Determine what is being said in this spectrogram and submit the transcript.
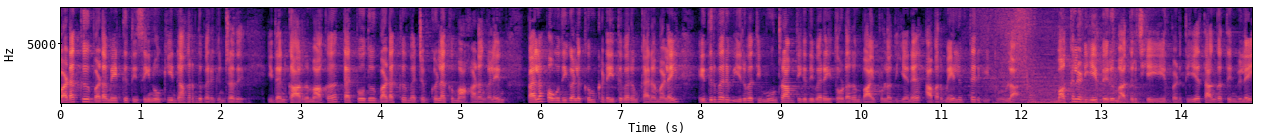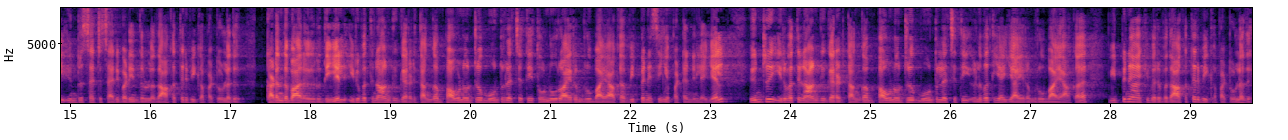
வடக்கு வடமேற்கு திசை நோக்கி நகர்ந்து வருகின்றது. இதன் காரணமாக தற்போது வடக்கு மற்றும் கிழக்கு மாகாணங்களின் பல பகுதிகளுக்கும் கிடைத்து வரும் கனமழை எதிர்வரும் இருபத்தி மூன்றாம் தேதி வரை தொடரும் வாய்ப்புள்ளது என அவர் மேலும் தெரிவித்துள்ளார். மக்களிடையே பெரும் அதிர்ச்சியை ஏற்படுத்திய தங்கத்தின் விலை இன்று சற்று சரிவடைந்துள்ளதாக தெரிவிக்கப்பட்டுள்ளது. கடந்த வார இறுதியில் இருபத்தி நான்கு கேரட் தங்கம் பவுனொன்று மூன்று லட்சத்தி தொண்ணூறாயிரம் ரூபாயாக விற்பனை செய்யப்பட்ட நிலையில் இன்று இருபத்தி நான்கு கேரட் தங்கம் பவுனொன்று மூன்று லட்சத்தி எழுபத்தி ஐயாயிரம் ரூபாயாக விற்பனையாகி வருவதாக தெரிவிக்கப்பட்டுள்ளது.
